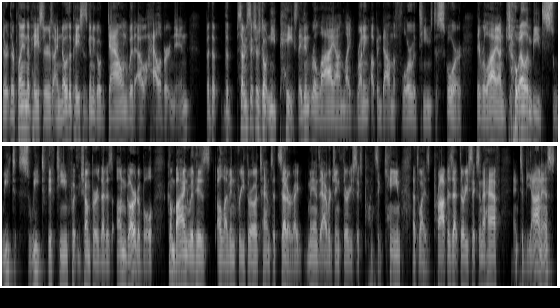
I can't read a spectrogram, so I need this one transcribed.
they're they're playing the Pacers. I know the pace is going to go down without Halliburton in, but the, the 76ers don't need pace. They didn't rely on like running up and down the floor with teams to score. They rely on Joel Embiid's sweet, sweet 15 foot jumper that is unguardable, combined with his 11 free throw attempts, etc. Right? Man's averaging 36 points a game. That's why his prop is at 36 and a half. And to be honest,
